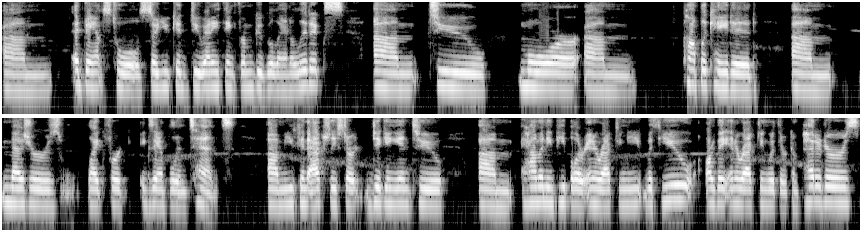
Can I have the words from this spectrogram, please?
um, advanced tools. So you could do anything from Google Analytics um, to more um, complicated um, measures, like, for example, intent. Um, you can actually start digging into um, how many people are interacting with you. Are they interacting with their competitors?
